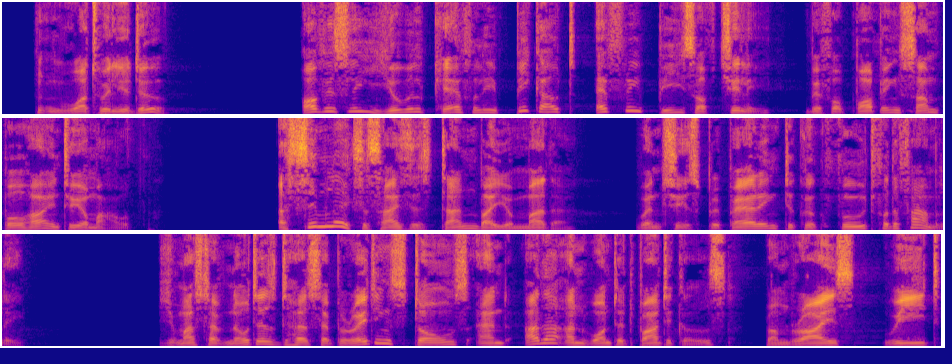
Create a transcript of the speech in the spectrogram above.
what will you do? Obviously, you will carefully pick out every piece of chili before popping some poha into your mouth. A similar exercise is done by your mother when she is preparing to cook food for the family. You must have noticed her separating stones and other unwanted particles from rice, wheat,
